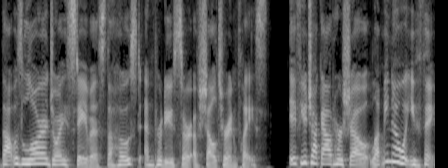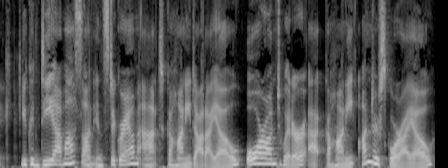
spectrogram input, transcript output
That was Laura Joyce Davis, the host and producer of Shelter in Place. If you check out her show, let me know what you think. You can DM us on Instagram at kahaani.io or on Twitter at kahaani underscore io,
